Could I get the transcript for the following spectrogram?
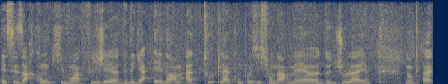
et ces archons qui vont infliger des dégâts énormes à toute la composition d'armée de July. Donc Huck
